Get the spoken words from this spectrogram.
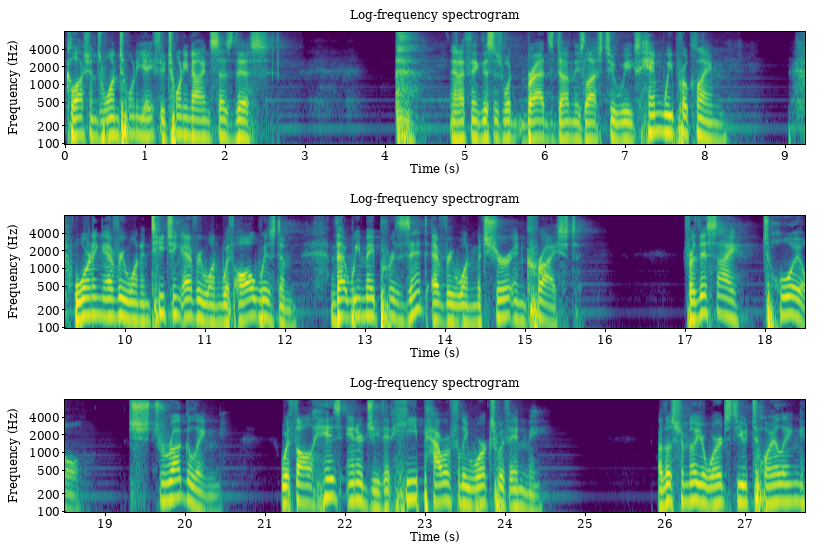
Colossians 1:28 through 29 says this. and I think this is what Brad's done these last 2 weeks. Him we proclaim, warning everyone and teaching everyone with all wisdom, that we may present everyone mature in Christ. For this I toil, struggling with all his energy that he powerfully works within me. Are those familiar words to you? Toiling,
